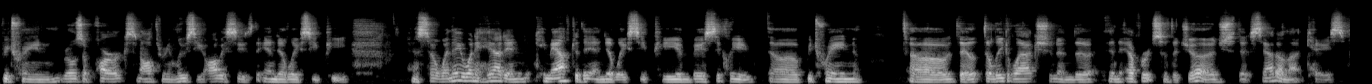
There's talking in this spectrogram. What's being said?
between Rosa Parks and Autherine Lucy obviously is the NAACP. And so when they went ahead and came after the NAACP and basically uh, between uh, the, the legal action and the and efforts of the judge that sat on that case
